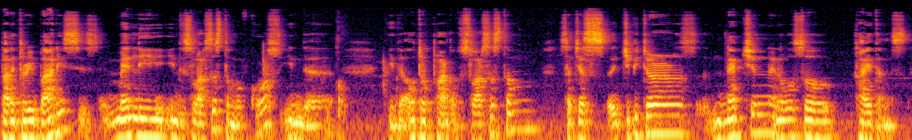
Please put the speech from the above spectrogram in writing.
planetary bodies, mainly in the solar system, of course, in the in the outer part of the solar system, such as uh, Jupiter, Neptune, and also Titans.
